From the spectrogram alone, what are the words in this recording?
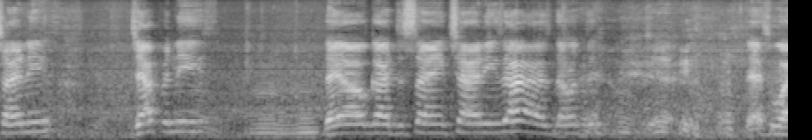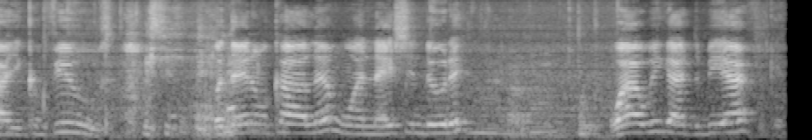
Chinese, Japanese. Mm-hmm. They all got the same Chinese eyes, don't they? That's why you're confused. But they don't call them one nation, do they? Why we got to be African?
